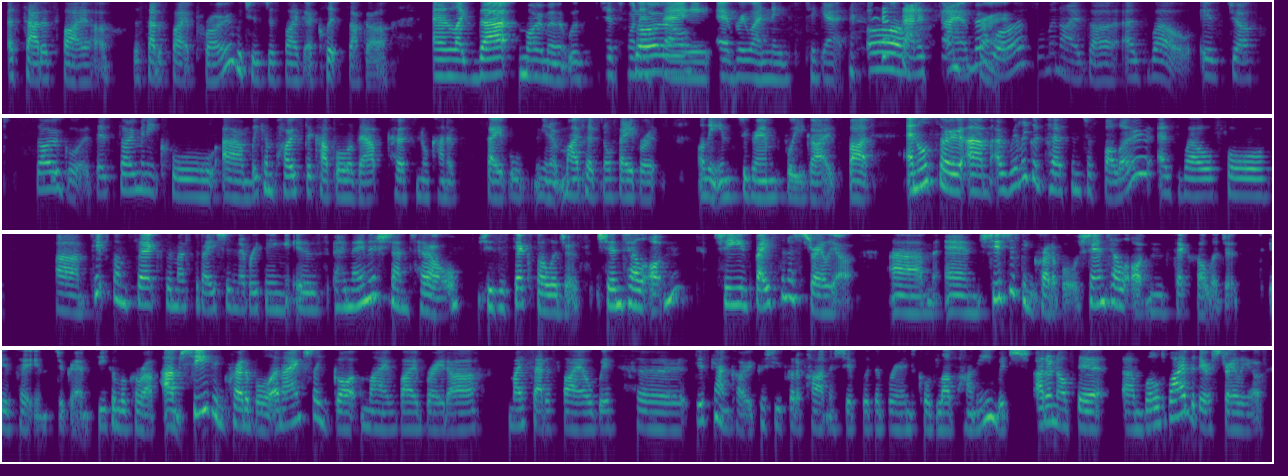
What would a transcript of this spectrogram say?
a Satisfier, the Satisfier Pro, which is just like a clit sucker. And like that moment was just want so... to say everyone needs to get oh, Satisfier you Pro. Womanizer as well is just so good. There's so many cool. Um, we can post a couple of our personal kind of favorite, you know, my personal favorites on the Instagram for you guys. But and also um, a really good person to follow as well for um, tips on sex and masturbation and everything is her name is Chantelle. She's a sexologist, Chantelle Otten. She's based in Australia. Um, and she's just incredible. Chantelle Otten, sexologist, is her Instagram, so you can look her up. Um, she's incredible, and I actually got my vibrator, my Satisfier, with her discount code because she's got a partnership with a brand called Lovehoney, which I don't know if they're um, worldwide, but they're Australia.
